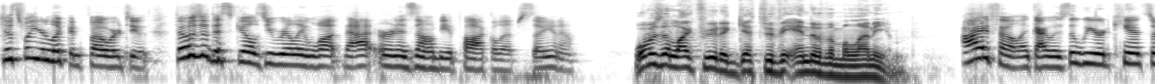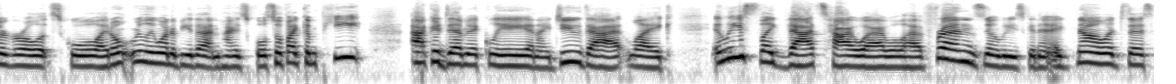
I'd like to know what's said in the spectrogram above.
just what you're looking forward to. Those are the skills you really want that or in a zombie apocalypse. So, you know. What was it like for you to get through the end of the millennium? I felt like I was the weird cancer girl at school. I don't really want to be that in high school. So if I compete academically and I do that, like at least like that's how I will have friends. Nobody's going to acknowledge this.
